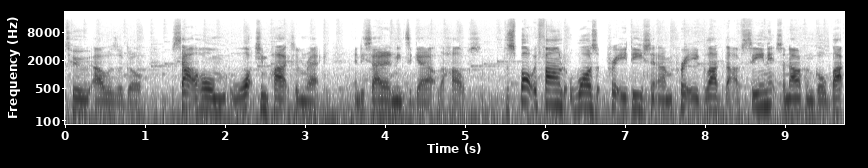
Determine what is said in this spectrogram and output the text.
two hours ago. I sat at home watching Parks and Rec and decided I need to get out of the house. The spot we found was pretty decent and I'm pretty glad that I've seen it so now I can go back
